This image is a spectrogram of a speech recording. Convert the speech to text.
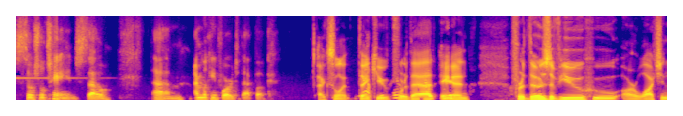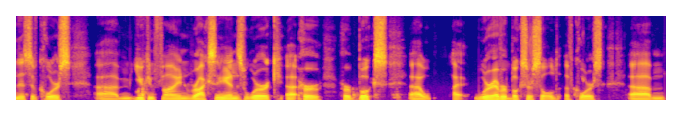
social change. So um, I'm looking forward to that book. Excellent. Thank yeah, you for that. And for those of you who are watching this, of course, um, you can find Roxane's work, uh, her her books, uh, I, wherever books are sold. Of course, um,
